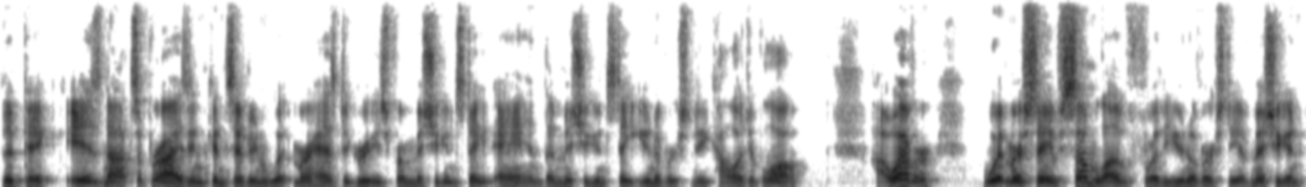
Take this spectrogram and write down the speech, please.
The pick is not surprising considering Whitmer has degrees from Michigan State and the Michigan State University College of Law. However, Whitmer saved some love for the University of Michigan.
